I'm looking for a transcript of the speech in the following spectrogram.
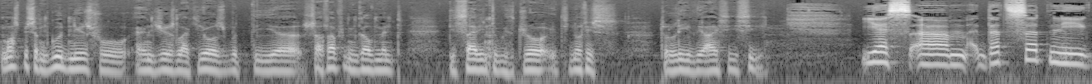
must be some good news for NGOs like yours with the uh, South African government deciding to withdraw its notice to leave the ICC. Yes, um, that's certainly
